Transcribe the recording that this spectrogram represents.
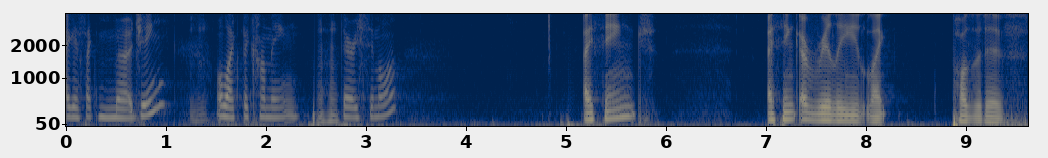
I guess like merging or like becoming Mhm. very similar? I think, I think a really like positive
